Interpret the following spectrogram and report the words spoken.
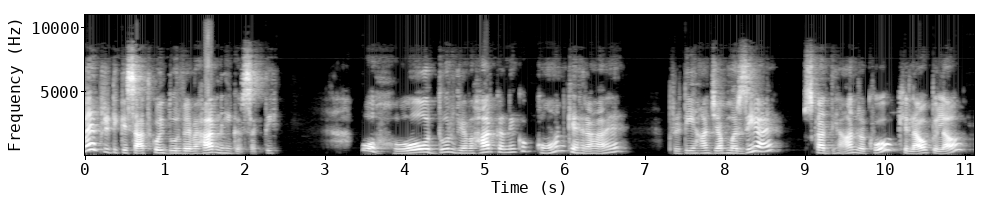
मैं प्रीति के साथ कोई दुर्व्यवहार नहीं कर सकती। ओहो, दुर्व्यवहार करने को कौन कह रहा है? प्रीति यहाँ जब मर्ज़ी आए, उसका ध्यान रखो, खिलाओ पिलाओ,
